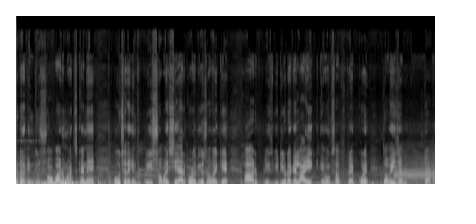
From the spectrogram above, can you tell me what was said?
ভিডিওটা কিন্তু সবার মাঝখানে পৌঁছাতে কিন্তু প্লিজ সবাই শেয়ার করে দিও সবাইকে। আর প্লিজ ভিডিওটাকে লাইক এবং সাবস্ক্রাইব করে তবেই যাবে। টাটা।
